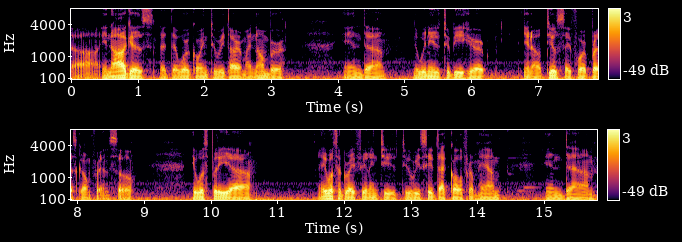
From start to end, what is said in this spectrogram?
uh, in August that they were going to retire my number, and uh, we needed to be here, you know, Tuesday for a press conference. So it was pretty. Uh, it was a great feeling to to receive that call from him, and um,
